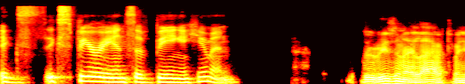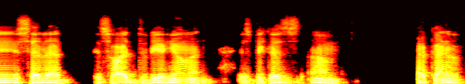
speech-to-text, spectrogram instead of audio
ex- experience of being a human the reason I laughed when you said that it's hard to be a human is because um, I've kind of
